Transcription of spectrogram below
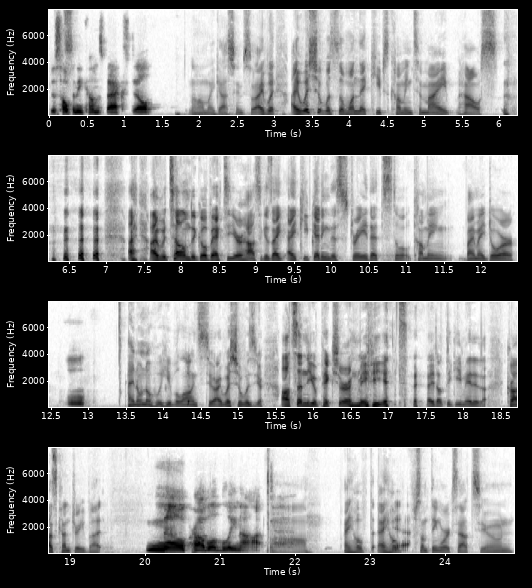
just hoping he comes back still. Oh my gosh, I'm so I, w- I wish it was the one that keeps coming to my house. I I would tell him to go back to your house because I, I keep getting this stray that's still coming by my door. Mm. I don't know who he belongs to. I wish it was your. I'll send you a picture and maybe it. I don't think he made it cross country, but No, probably not. aw, I hope I hope Yeah. something works out soon.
